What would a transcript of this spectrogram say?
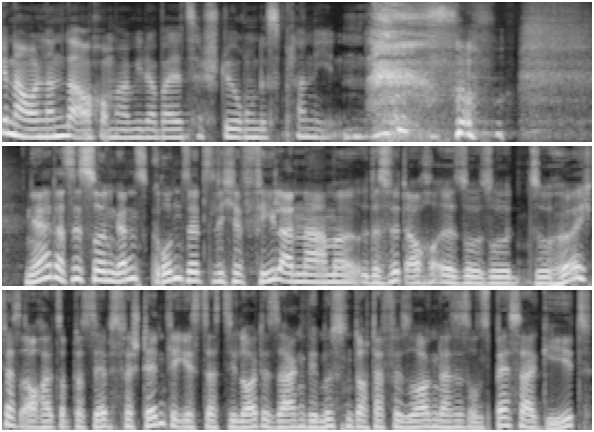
genau, lande auch immer wieder bei der Zerstörung des Planeten. so. Ja, das ist so eine ganz grundsätzliche Fehlannahme. Das wird auch, äh, so, so, so höre ich das auch, als ob das selbstverständlich ist, dass die Leute sagen, wir müssen doch dafür sorgen, dass es uns besser geht.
